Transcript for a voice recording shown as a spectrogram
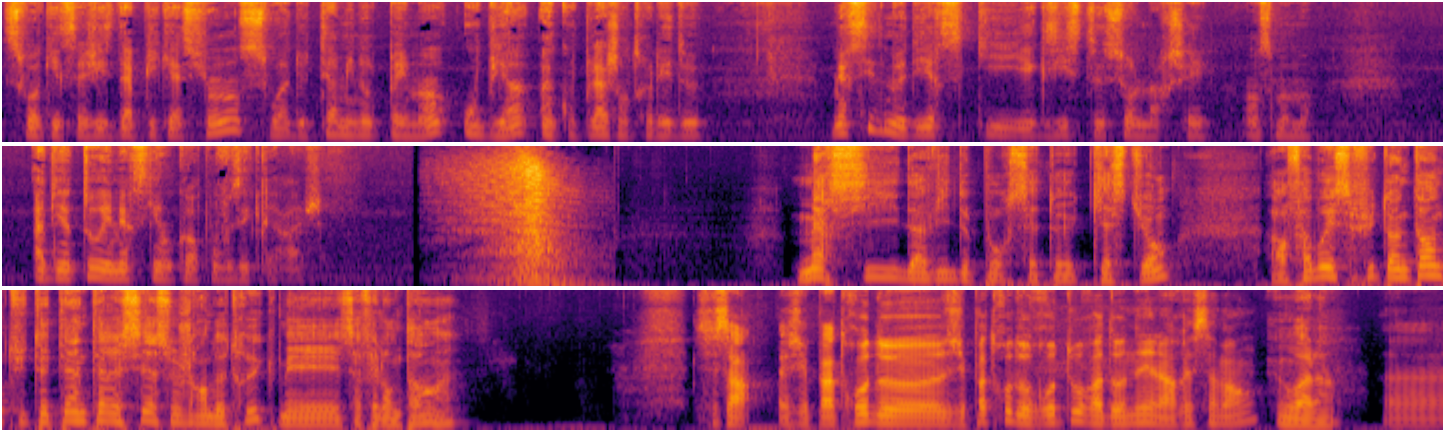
soit qu'il s'agisse d'applications, soit de terminaux de paiement, ou bien un couplage entre les deux? Merci de me dire ce qui existe sur le marché en ce moment. À bientôt et merci encore pour vos éclairages. Merci David pour cette question. Alors Fabrice, fut un temps, tu t'étais intéressé à ce genre de truc, mais ça fait longtemps. Hein c'est ça. J'ai pas trop de, j'ai pas trop de retours à donner là récemment. Voilà. Euh,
